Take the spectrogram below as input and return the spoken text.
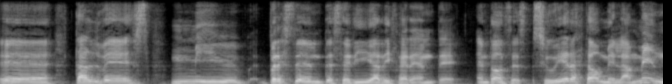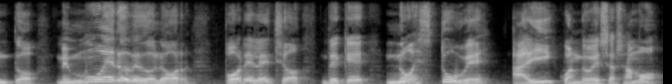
eh, tal vez mi presente sería diferente. Entonces, si hubiera estado, me lamento, me muero de dolor por el hecho de que no estuve ahí cuando ella llamó.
